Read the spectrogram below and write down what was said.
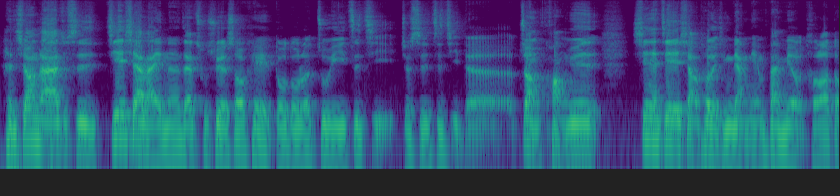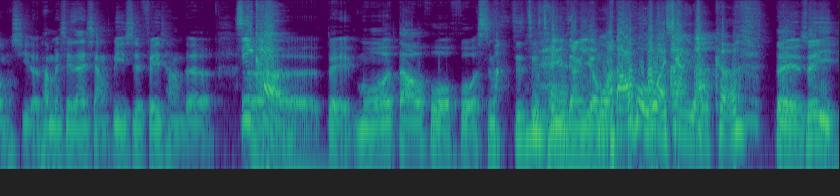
很希望大家就是接下来呢，在出去的时候可以多多的注意自己，就是自己的状况，因为现在这些小偷已经两年半没有偷到东西了，他们现在想必是非常的饥渴呃，对，磨刀霍霍是吗？这这个成语这样用吗？磨刀霍霍向游客。对，所以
